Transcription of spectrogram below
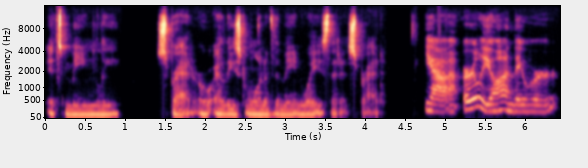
it's mainly spread, or at least one of the main ways that it spread. Yeah, early on, they were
